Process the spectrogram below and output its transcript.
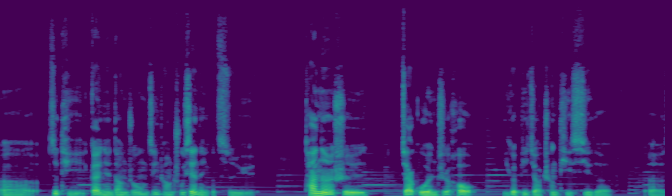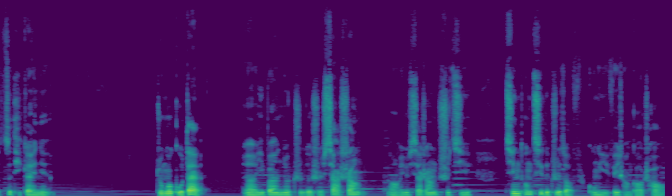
呃字体概念当中经常出现的一个词语。它呢是甲骨文之后一个比较成体系的呃字体概念。中国古代。呃，一般就指的是夏商啊，因为夏商时期青铜器的制造工艺非常高超，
